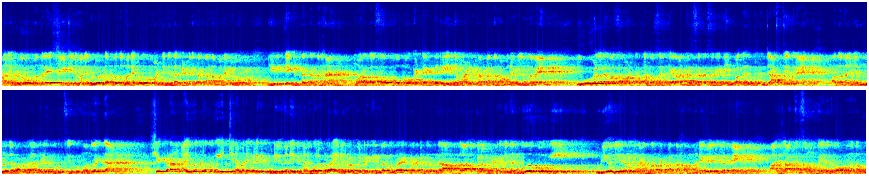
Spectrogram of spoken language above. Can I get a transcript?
ಮನೆಗಳು ಅಂದರೆ ಶೀಟಿನ ಮನೆಗಳು ಡಬ್ಬದ ಮನೆಗಳು ಮಣ್ಣಿನಿಂದ ಕಟ್ಟಿರ್ತಕ್ಕಂಥ ಮನೆಗಳು ಈ ರೀತಿಯಾಗಿರ್ತಕ್ಕಂತಹ ಮರದ ಸೊಪ್ಪು ತೊಗಟೆ ಗರಿಯಿಂದ ಮಾಡಿರ್ತಕ್ಕಂತಹ ಮನೆಗಳಿದ್ದಾವೆ ಇವುಗಳಲ್ಲಿ ವಾಸ ಮಾಡ್ತಕ್ಕಂಥ ಸಂಖ್ಯೆ ರಾಜ್ಯದ ಸರಾಸರಿಗಿನ ಇಪ್ಪತ್ತೈದು ಪರ್ಸೆಂಟ್ ಜಾಸ್ತಿ ಇದ್ದರೆ ಅದನ್ನು ಹಿಂದುಳಿದ ವರ್ಗ ಅಂತೇಳಿ ಗುರುತಿಸಿದ್ರು ಮುಂದುವರಿತಾ ಶೇಕಡ ಐವತ್ತಕ್ಕೂ ಹೆಚ್ಚಿನ ಮನೆಗಳಿಗೆ ಕುಡಿಯುವ ನೀರಿನ ಮೂಲಗಳು ಐನೂರು ಮೀಟರ್ಗಿಂತ ದೂರ ಇರತಕ್ಕಂಥದ್ದು. ಅಂದರೆ ಅರ್ಧ ಕಿಲೋಮೀಟರ್ಗಿಂತ ದೂರ ಹೋಗಿ ಕುಡಿಯುವ ನೀರನ್ನು ತಗೊಂಡ್ಬರ್ತಕ್ಕಂತಹ ಮನೆಗಳೆಂದರೆ ಆ ಜಾತಿ ಸಮೂಹ ಏನಾದರೂ ಅವನ್ನ ನಾವು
